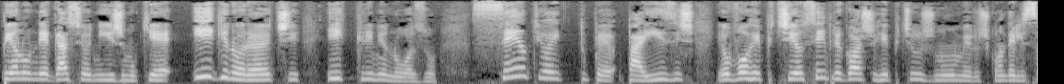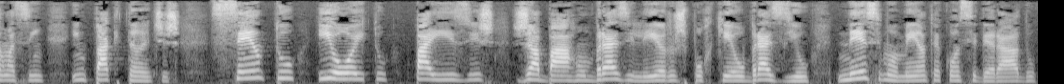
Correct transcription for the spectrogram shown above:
pelo negacionismo que é ignorante e criminoso. 108 países, eu vou repetir, eu sempre gosto de repetir os números quando eles são assim impactantes. 108 países já barram brasileiros porque o Brasil, nesse momento, é considerado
